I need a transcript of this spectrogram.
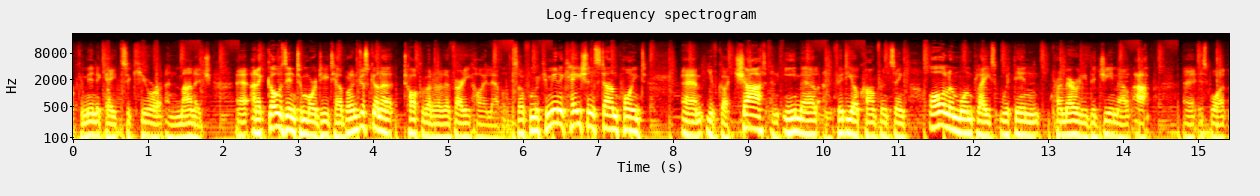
or communicate, secure and manage. Uh, and it goes into more detail, but I'm just gonna talk about it at a very high level. So from a communication standpoint, um, you've got chat and email and video conferencing all in one place within primarily the Gmail app uh, is what,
